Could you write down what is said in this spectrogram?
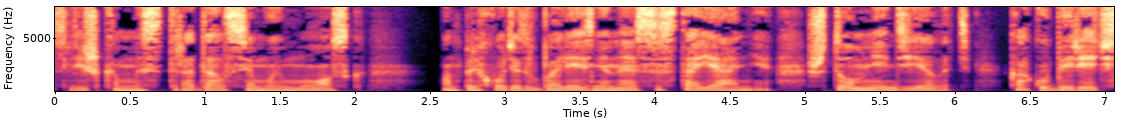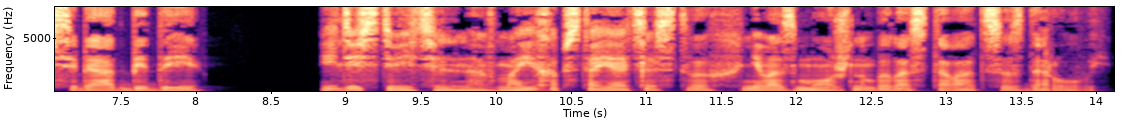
Слишком истрадался мой мозг. Он приходит в болезненное состояние. Что мне делать? Как уберечь себя от беды? И действительно, в моих обстоятельствах невозможно было оставаться здоровой.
